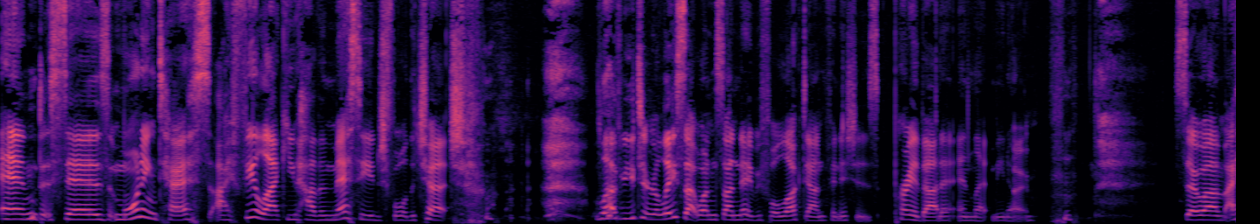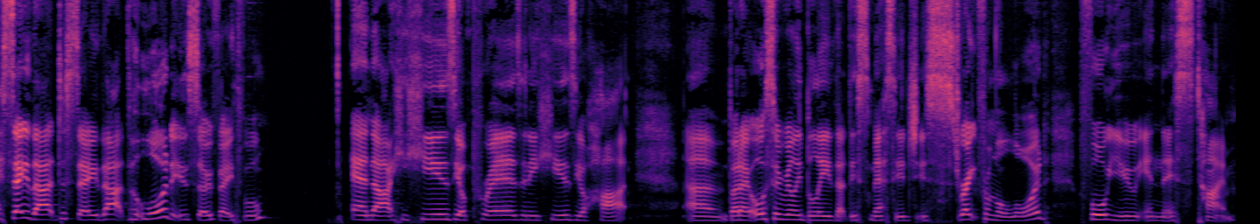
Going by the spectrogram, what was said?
and says, Morning, Tess, I feel like you have a message for the church. love you to release that one Sunday before lockdown finishes. Pray about it and let me know. so um, I say that to say that the Lord is so faithful and uh, He hears your prayers and He hears your heart. Um, but I also really believe that this message is straight from the Lord for you in this time.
